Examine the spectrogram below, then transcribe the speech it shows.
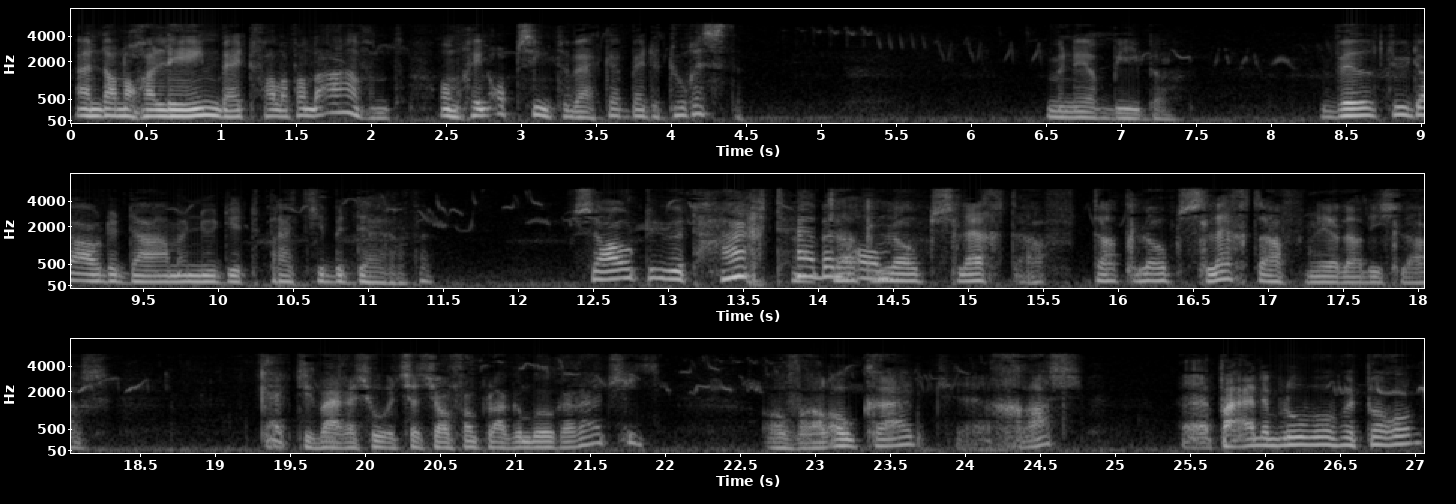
en dan nog alleen bij het vallen van de avond, om geen opzien te wekken bij de toeristen. Meneer Bieber, wilt u de oude dame nu dit pretje bederven? Zou u het hart hebben dat om... loopt slecht af. Dat loopt slecht af, meneer Ladislaus. Kijkt u maar eens hoe het station van Plaggenburg eruit ziet. Overal onkruid, eh, gras, eh, paardenbloemen op het perron,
